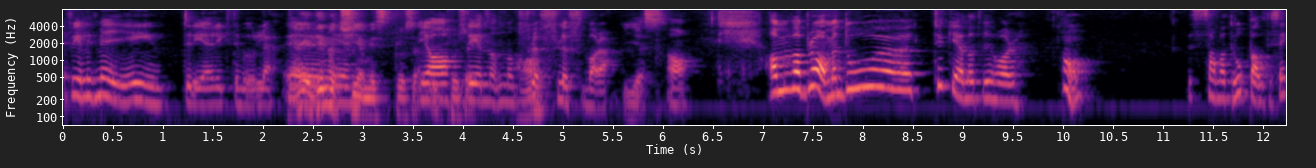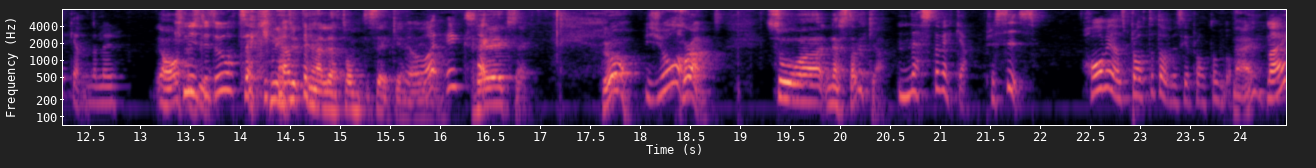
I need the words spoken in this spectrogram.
i- För enligt mig är inte det en riktig bulle. Nej, det är Eh, något kemiskt process. Ja, projekt. det är nå- något Ja. fluff, fluff bara. Yes. Ja. ja, men vad bra. Men då eh, tycker jag ändå att vi har Ja. samlat ihop allt i säcken. Eller ja knutit precis. åt säcken. Knutit den här lilla tomtesäcken. Ja, exakt. exakt. Bra. Ja. Skönt. Så eh, nästa vecka. Nästa vecka, precis. Har vi ens pratat om vad vi ska prata om då? Nej. Nej.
